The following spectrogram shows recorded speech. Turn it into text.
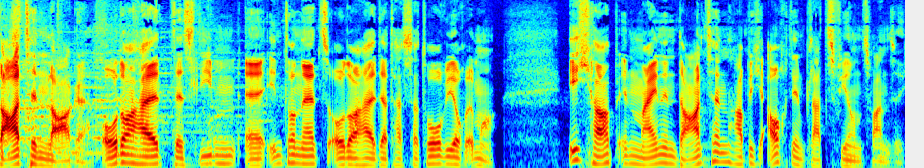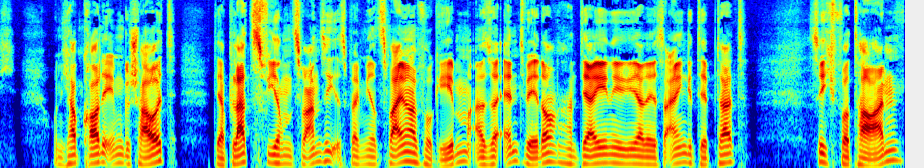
Datenlage oder halt des lieben äh, Internets oder halt der Tastatur, wie auch immer. Ich habe in meinen Daten habe ich auch den Platz 24 und ich habe gerade eben geschaut, der Platz 24 ist bei mir zweimal vergeben, also entweder hat derjenige, der das eingetippt hat, sich vertan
